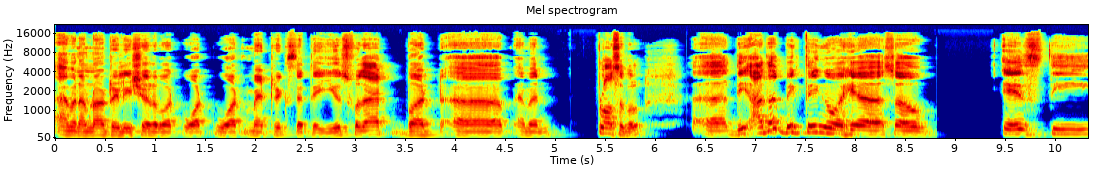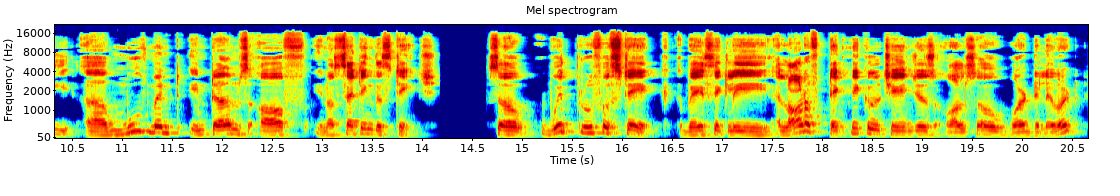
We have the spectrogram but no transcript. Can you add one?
I mean, I'm not really sure about what, what metrics that they use for that, but uh, I mean, plausible. Uh, the other big thing over here, so is the uh, movement in terms of you know setting the stage. So with proof of stake, basically a lot of technical changes also were delivered,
